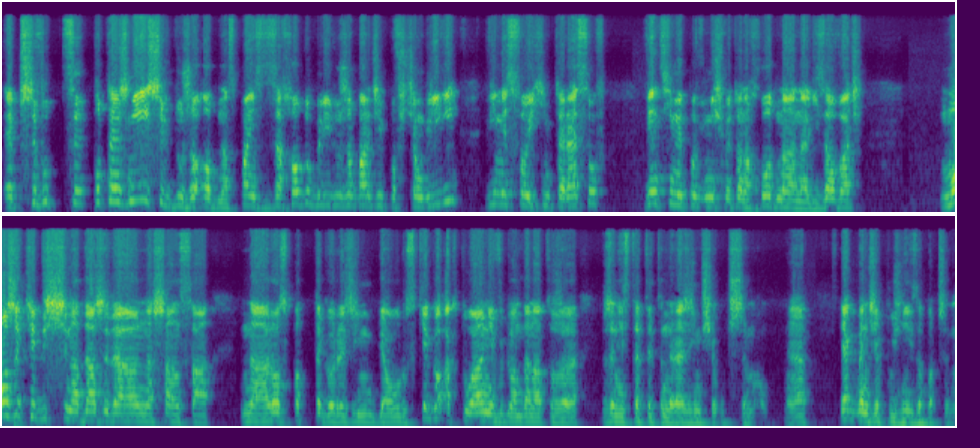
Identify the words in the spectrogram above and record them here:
e, przywódcy potężniejszych dużo od nas, państw Zachodu byli dużo bardziej powściągliwi w imię swoich interesów, więc i my powinniśmy to na chłodno analizować. Może kiedyś się nadarzy realna szansa na rozpad tego reżimu białoruskiego. Aktualnie wygląda na to, że, że niestety ten reżim się utrzymał. Nie? Jak będzie później, zobaczymy.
